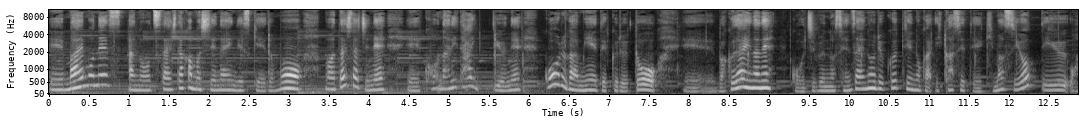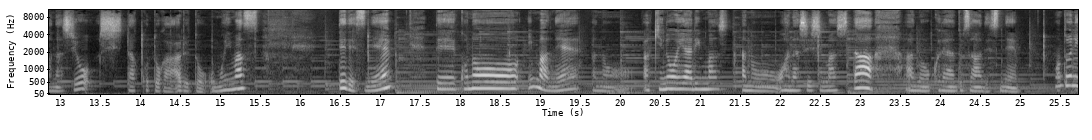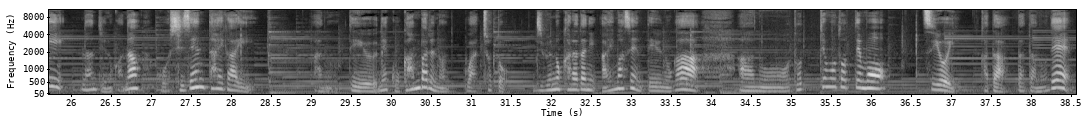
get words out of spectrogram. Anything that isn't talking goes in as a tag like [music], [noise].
えー、前もねあのお伝えしたかもしれないんですけれども私たちね、えー、こうなりたいっていうねゴールが見えてくると、えー、莫大なねこう自分の潜在能力っていうのが活かせてきますよっていうお話をしたことがあると思います。でですねでこの今ねあのあ昨日やりましあのお話ししましたあのクライアントさんはですね本当に何て言うのかなこう自然体がいいあのっていうねこう頑張るのはちょっと自分の体に合いませんっていうのがあのとってもとっても強い方だったので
